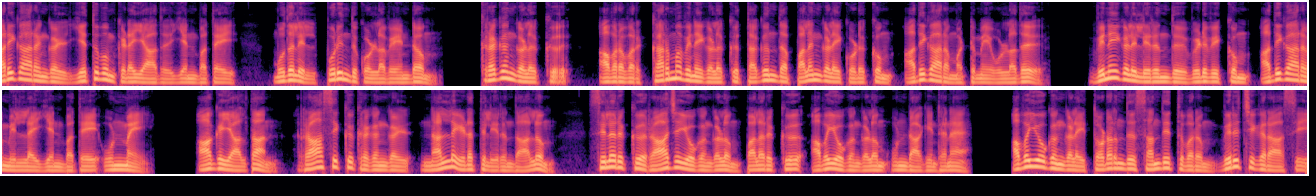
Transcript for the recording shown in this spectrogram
பரிகாரங்கள் எதுவும் கிடையாது என்பதை முதலில் புரிந்து கொள்ள வேண்டும். கிரகங்களுக்கு அவரவர் கர்மவினைகளுக்கு தகுந்த பலன்களை கொடுக்கும் அதிகாரம் மட்டுமே உள்ளது. வினைகளிலிருந்து விடுவிக்கும் அதிகாரம் இல்லை என்பதே உண்மை. ஆகையால்தான் ராசிக்கு கிரகங்கள் நல்ல இடத்தில் இருந்தாலும் சிலருக்கு ராஜயோகங்களும் பலருக்கு அவயோகங்களும் உண்டாகின்றன. அவயோகங்களை தொடர்ந்து சந்தித்து வரும் விருச்சிக ராசி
